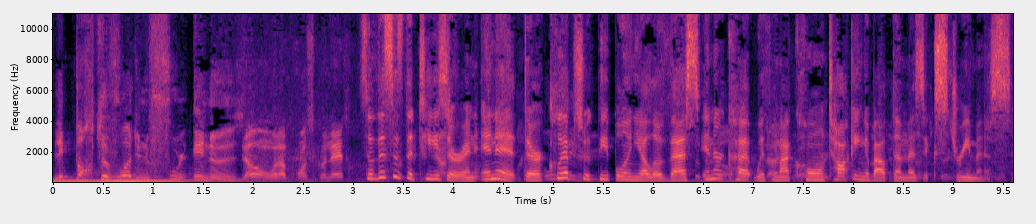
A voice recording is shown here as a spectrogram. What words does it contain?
Les porte-voix d'une foule haineuse. Là, on apprend à se connaître. So this is the teaser, and in it, there are clips with people in yellow vests intercut with Macron talking about them as extremists.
